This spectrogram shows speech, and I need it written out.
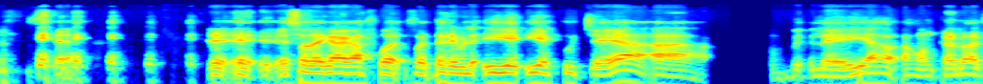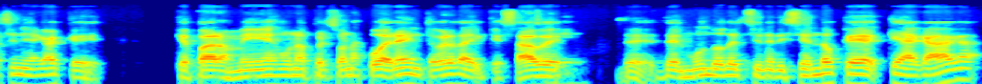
Eh, eh, eso de Gaga fue, fue terrible. Y, y escuché a, leí a, Juan Carlos Arciniega que, que para mí es una persona coherente, ¿verdad? Y que sabe del mundo del cine, diciendo que, que a Gaga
